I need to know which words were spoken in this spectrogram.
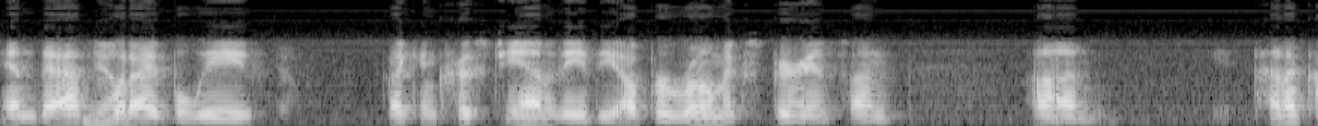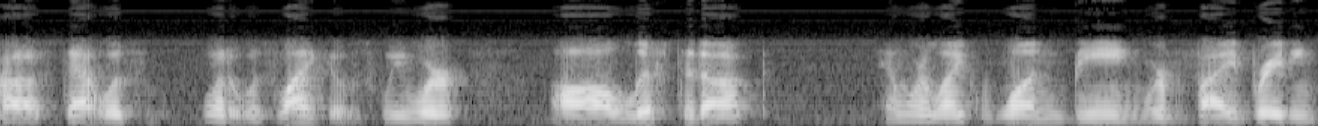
and that's yeah. what I believe. Like in Christianity, the upper room experience on on Pentecost, that was what it was like. It was we were all lifted up, and we're like one being. We're vibrating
